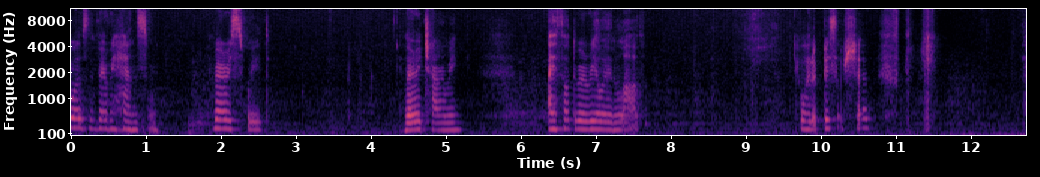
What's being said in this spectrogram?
was very handsome, very sweet, very charming. I thought we were really in love. What a piece of shit.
